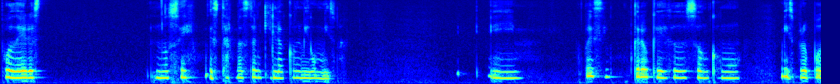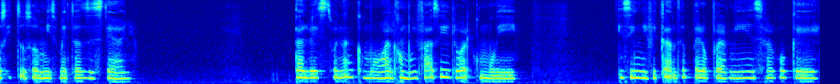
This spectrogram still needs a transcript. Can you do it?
poder no sé estar más tranquila conmigo misma y pues sí creo que esos son como mis propósitos o mis metas de este año. Tal vez suenan como algo muy fácil o algo muy insignificante, pero para mí es algo que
